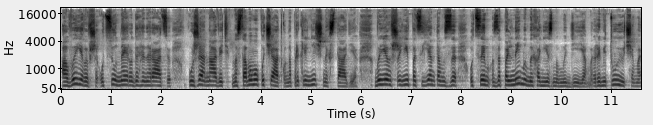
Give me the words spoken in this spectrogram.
А виявивши оцю нейродегенерацію уже навіть на самому початку, на приклінічних стадіях, виявивши її пацієнтам з оцим запальними механізмами діями, ремітуючими,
